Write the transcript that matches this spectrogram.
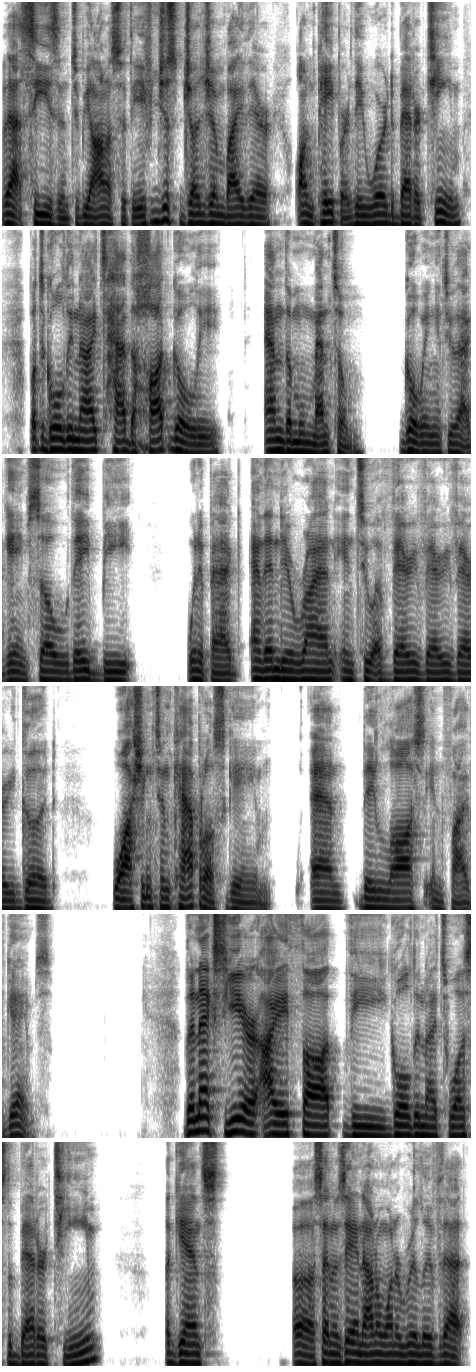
that season. To be honest with you, if you just judge them by their on paper, they were the better team. But the Golden Knights had the hot goalie and the momentum going into that game, so they beat Winnipeg, and then they ran into a very, very, very good Washington Capitals game, and they lost in five games. The next year, I thought the Golden Knights was the better team against uh, San Jose, and I don't want to relive that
